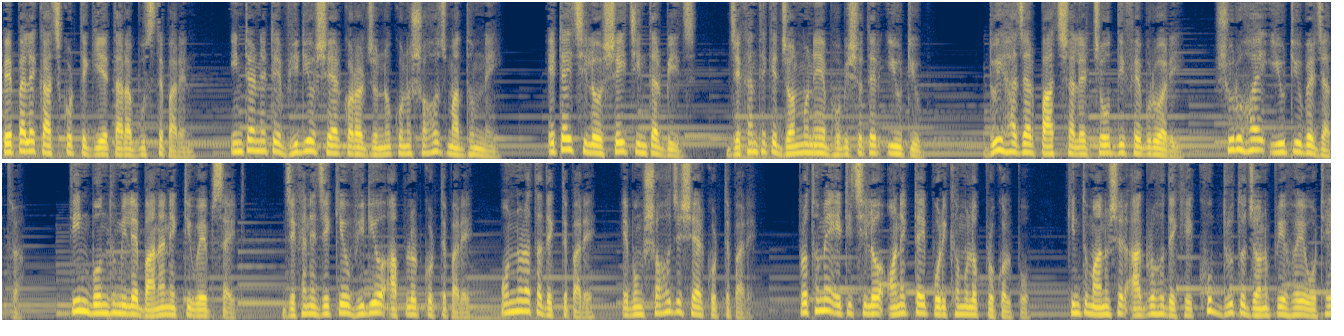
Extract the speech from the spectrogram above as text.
পেপ্যালে কাজ করতে গিয়ে তারা বুঝতে পারেন, ইন্টারনেটে ভিডিও শেয়ার করার জন্য কোনো সহজ মাধ্যম নেই। এটাই ছিল সেই চিন্তার বীজ, যেখান থেকে জন্ম নেয় ভবিষ্যতের ইউটিউব। দুই হাজার পাঁচ সালের চৌদ্দি ফেব্রুয়ারি শুরু হয় ইউটিউবের যাত্রা। তিন বন্ধু মিলে বানান একটি ওয়েবসাইট, যেখানে যে কেউ ভিডিও আপলোড করতে পারে, অন্যরা তা দেখতে পারে এবং সহজে শেয়ার করতে পারে। প্রথমে এটি ছিল অনেকটাই পরীক্ষামূলক প্রকল্প, কিন্তু মানুষের আগ্রহ দেখে খুব দ্রুত জনপ্রিয় হয়ে ওঠে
